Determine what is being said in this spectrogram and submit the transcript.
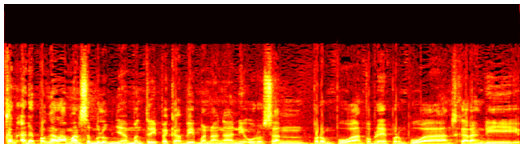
Kan ada pengalaman sebelumnya Menteri PKB menangani urusan perempuan, pemberdayaan perempuan, sekarang di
